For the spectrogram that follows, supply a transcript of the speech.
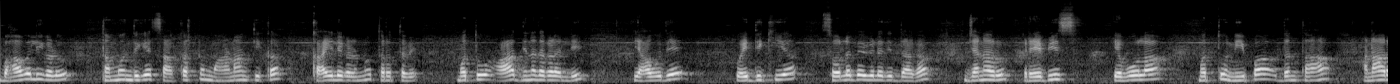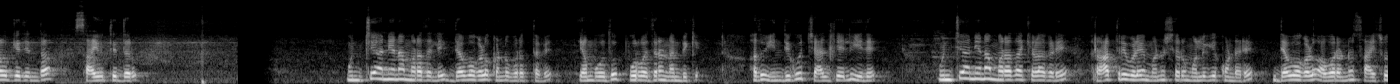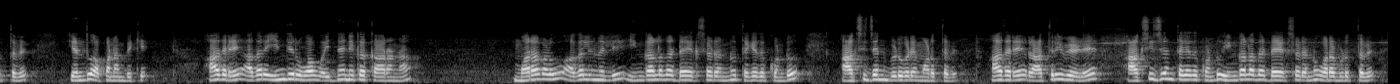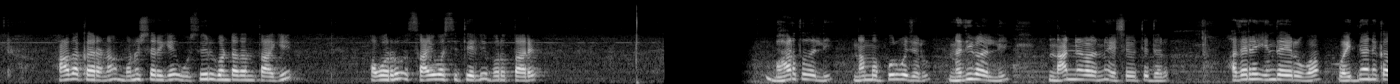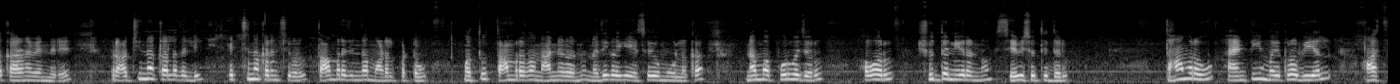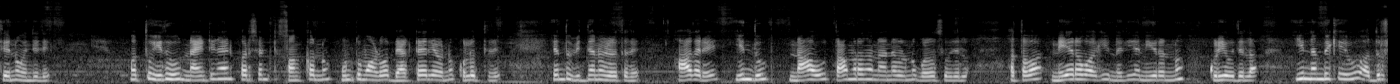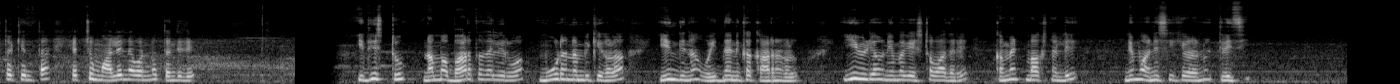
ಬಾವಲಿಗಳು ತಮ್ಮೊಂದಿಗೆ ಸಾಕಷ್ಟು ಮಾರಣಾಂತಿಕ ಕಾಯಿಲೆಗಳನ್ನು ತರುತ್ತವೆ ಮತ್ತು ಆ ದಿನಗಳಲ್ಲಿ ಯಾವುದೇ ವೈದ್ಯಕೀಯ ಸೌಲಭ್ಯವಿಲ್ಲದಿದ್ದಾಗ ಜನರು ರೇಬಿಸ್, ಎಬೋಲಾ ಮತ್ತು ನೀಪಾದಂತಹ ಅನಾರೋಗ್ಯದಿಂದ ಸಾಯುತ್ತಿದ್ದರು. ಹುಂಚೆ ಹಣ್ಣಿನ ಮರದಲ್ಲಿ ದೆವ್ವಗಳು ಕಂಡುಬರುತ್ತವೆ ಎಂಬುದು ಪೂರ್ವಜರ ನಂಬಿಕೆ. ಅದು ಇಂದಿಗೂ ಚಾಲ್ತಿಯಲ್ಲಿ ಇದೆ. ಹುಂಚೆ ಹಣ್ಣಿನ ಮರದ ಕೆಳಗಡೆ ರಾತ್ರಿ ವೇಳೆ ಮನುಷ್ಯರು ಮಲಗಿಕೊಂಡರೆ ದೆವ್ವಗಳು ಅವರನ್ನು ಸಾಯಿಸುತ್ತವೆ ಎಂದು ಅಪನಂಬಿಕೆ. ಆದರೆ ಅದರ ಹಿಂದಿರುವ ವೈಜ್ಞಾನಿಕ ಕಾರಣ ಮರಗಳು ಹಗಲಿನಲ್ಲಿ ಇಂಗಾಲದ ಡೈಆಕ್ಸೈಡನ್ನು ತೆಗೆದುಕೊಂಡು ಆಕ್ಸಿಜನ್ ಬಿಡುಗಡೆ ಮಾಡುತ್ತವೆ. ಆದರೆ ರಾತ್ರಿ ವೇಳೆ ಆಕ್ಸಿಜನ್ ತೆಗೆದುಕೊಂಡು ಇಂಗಾಲದ ಡೈಆಕ್ಸೈಡನ್ನು ಹೊರಬಿಡುತ್ತವೆ. ಆದ ಕಾರಣ ಮನುಷ್ಯರಿಗೆ ಉಸಿರುಗೊಂಡದಂತಾಗಿ ಅವರು ಸಾಯುವ ಸ್ಥಿತಿಯಲ್ಲಿ ಬರುತ್ತಾರೆ. ಭಾರತದಲ್ಲಿ ನಮ್ಮ ಪೂರ್ವಜರು ನದಿಗಳಲ್ಲಿ ನಾಣ್ಯಗಳನ್ನು ಎಸೆಯುತ್ತಿದ್ದರು. ಅದರ ಹಿಂದೆ ಇರುವ ವೈಜ್ಞಾನಿಕ ಕಾರಣವೆಂದರೆ ಪ್ರಾಚೀನ ಕಾಲದಲ್ಲಿ ಹೆಚ್ಚಿನ ಕರೆನ್ಸಿಗಳು ತಾಮ್ರದಿಂದ ಮಾಡಲ್ಪಟ್ಟವು ಮತ್ತು ತಾಮ್ರದ ನಾಣ್ಯಗಳನ್ನು ನದಿಗಳಿಗೆ ಎಸೆಯುವ ಮೂಲಕ ನಮ್ಮ ಪೂರ್ವಜರು ಅವರು ಶುದ್ಧ ನೀರನ್ನು ಸೇವಿಸುತ್ತಿದ್ದರು. ತಾಮ್ರವು ಆ್ಯಂಟಿ ಮೈಕ್ರೋಬಿಯಲ್ ಆಸ್ತಿಯನ್ನು ಹೊಂದಿದೆ ಮತ್ತು ಇದು ನೈಂಟಿ ನೈನ್ ಪರ್ಸೆಂಟ್ ಉಂಟು ಮಾಡುವ ಬ್ಯಾಕ್ಟೀರಿಯಾವನ್ನು ಕೊಲ್ಲುತ್ತದೆ ಎಂದು ವಿಜ್ಞಾನ ಹೇಳುತ್ತದೆ. ಆದರೆ ಇಂದು ನಾವು ತಾಮ್ರದ ನಾಣ್ಯಗಳನ್ನು ಬಳಸುವುದಿಲ್ಲ. ಅಥವಾ ನೇರವಾಗಿ ನದಿಯ ನೀರನ್ನು ಕುಡಿಯುವುದಿಲ್ಲ. ಈ ನಂಬಿಕೆಯು ಅದೃಷ್ಟಕ್ಕಿಂತ ಹೆಚ್ಚು ಮಾಲಿನ್ಯವನ್ನು ತಂದಿದೆ. ಇದಿಷ್ಟು ನಮ್ಮ ಭಾರತದಲ್ಲಿರುವ ಮೂಢನಂಬಿಕೆಗಳ ಇಂದಿನ ವೈಜ್ಞಾನಿಕ ಕಾರಣಗಳು. ಈ ವಿಡಿಯೋ ನಿಮಗೆ ಇಷ್ಟವಾದರೆ ಕಮೆಂಟ್ ಬಾಕ್ಸ್ನಲ್ಲಿ ನಿಮ್ಮ ಅನಿಸಿಕೆಗಳನ್ನು ತಿಳಿಸಿ.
